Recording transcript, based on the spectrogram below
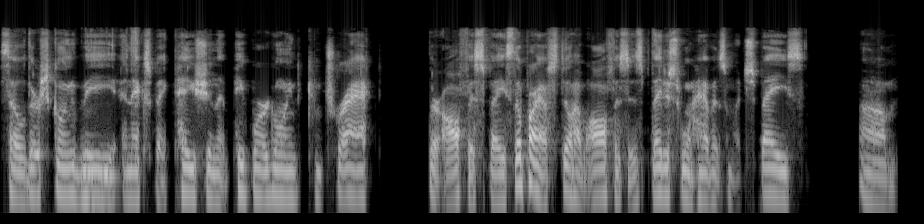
So there's going to be mm-hmm. an expectation that people are going to contract their office space. They'll probably have, still have offices, but they just won't have as much space. Um,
